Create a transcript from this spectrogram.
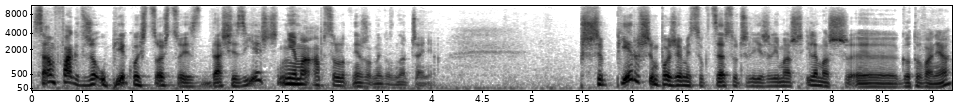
Sam fakt, że upiekłeś coś, co jest, da się zjeść, nie ma absolutnie żadnego znaczenia. Przy pierwszym poziomie sukcesu, czyli jeżeli masz, ile masz y, gotowania?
